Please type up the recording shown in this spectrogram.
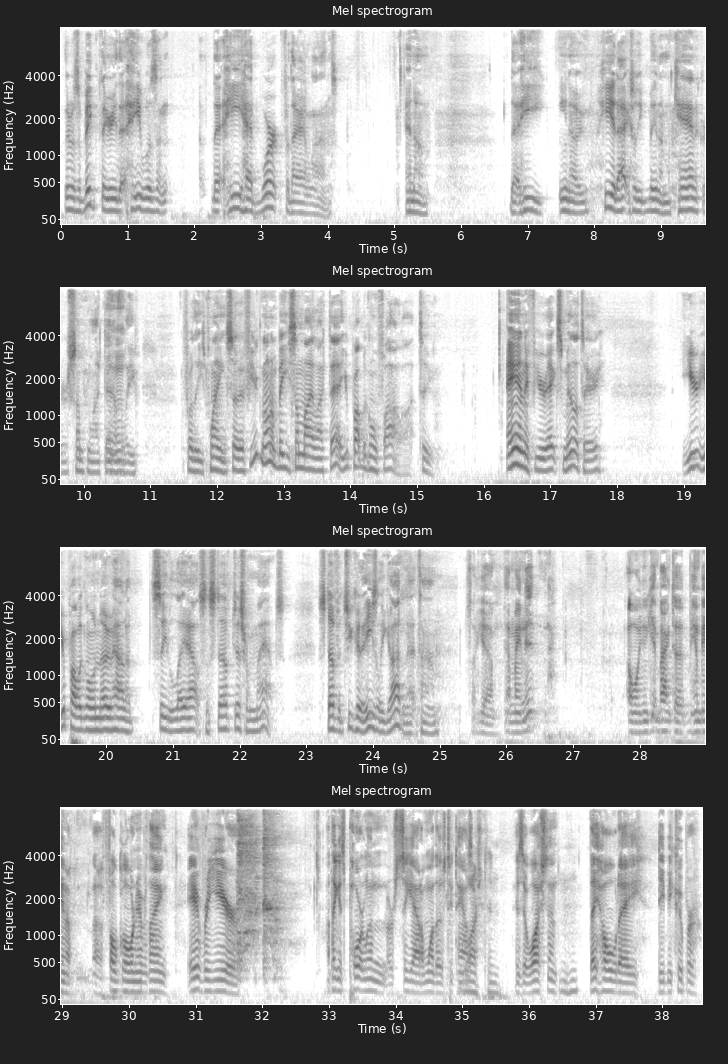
there was a big theory that he was an that he had worked for the airlines, and um, that he, you know, he had actually been a mechanic or something like that, I believe, for these planes. So if you're going to be somebody like that, you're probably going to fly a lot too. And if you're ex-military, you're you're probably going to know how to see the layouts and stuff just from maps, stuff that you could have easily gotten that time. So yeah, I mean it. Oh, when you get back to him being a, a folklore and everything, every year, I think it's Portland or Seattle, one of those two towns. Washington. Is it Washington? Mm-hmm. They hold a DB Cooper.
